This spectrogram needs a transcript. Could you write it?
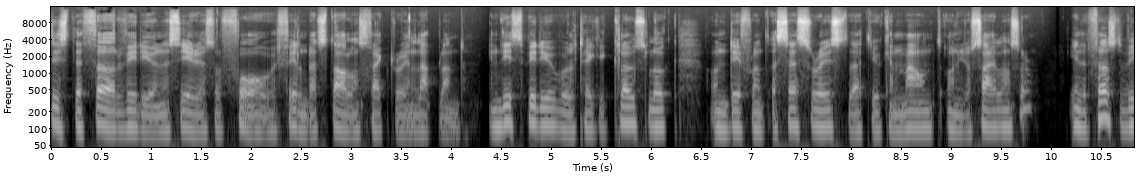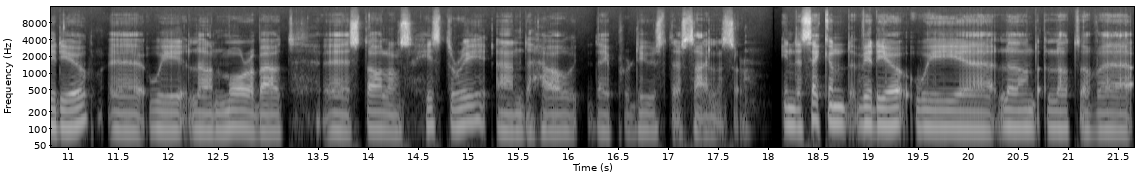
is the third video in a series of four we filmed at Stalon's factory in Lapland. In this video we'll take a close look on different accessories that you can mount on your silencer. In the first video uh, we learned more about uh, Stalon's history and how they produced their silencer. In the second video we uh, learned a lot of uh,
